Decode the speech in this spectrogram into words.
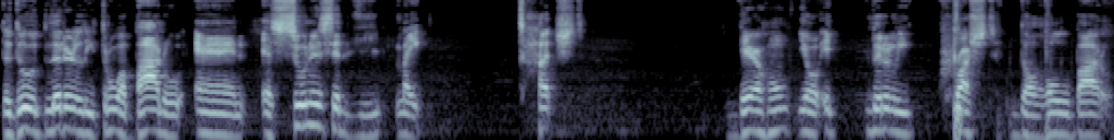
The dude literally threw a bottle, and as soon as it like touched their home, yo, it literally crushed the whole bottle,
